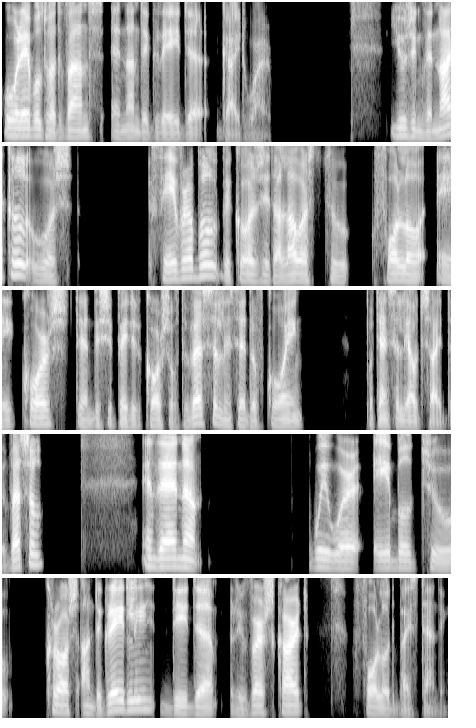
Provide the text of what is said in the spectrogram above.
we were able to advance an antegrade uh, guide wire. Using the knuckle was favorable because it allowed us to follow a course, the anticipated course of the vessel, instead of going potentially outside the vessel. And then uh, we were able to cross antegradely, did a reverse CART, followed by stenting.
